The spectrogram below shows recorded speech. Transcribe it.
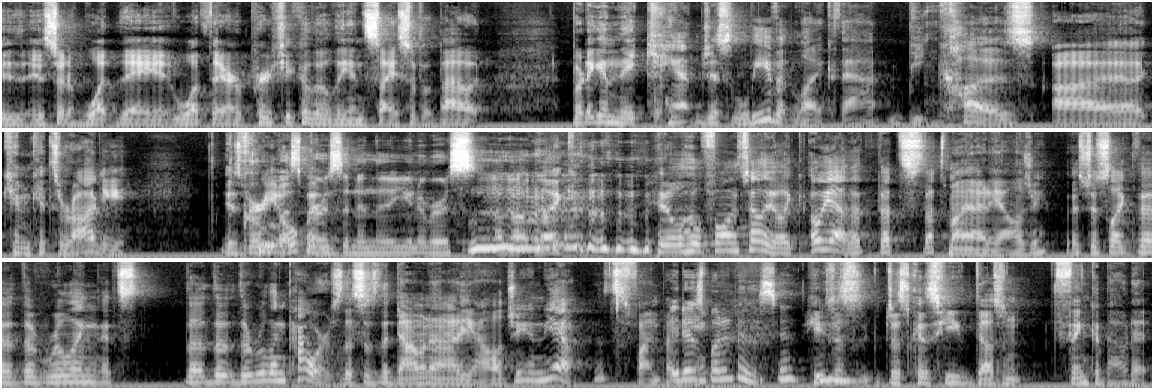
is, is sort of what they what they're particularly incisive about. But again, they can't just leave it like that because uh, Kim Kitsuragi is very Coolest open person in the universe. about like he'll he'll fall and tell you like oh yeah that, that's that's my ideology it's just like the the ruling it's the, the the ruling powers this is the dominant ideology and yeah it's fine by It me is what it is, yeah. he's just just because he doesn't think about it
